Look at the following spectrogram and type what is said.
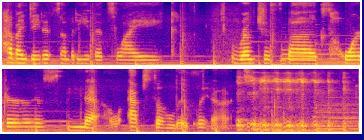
Have I dated somebody that's like roaches, bugs, hoarders? No, absolutely not.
